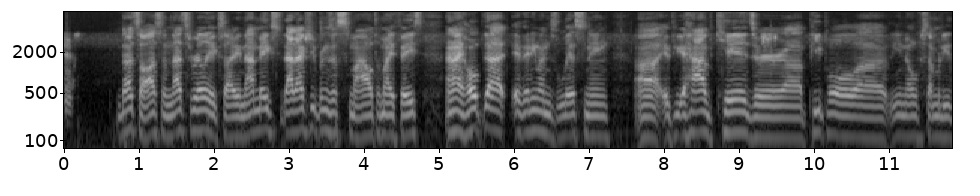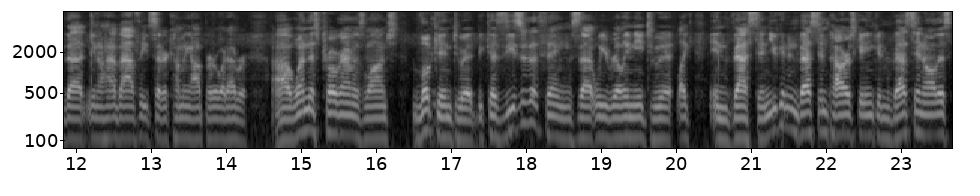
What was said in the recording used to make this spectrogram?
to. That's awesome. That's really exciting. That makes that actually brings a smile to my face, and I hope that if anyone's listening uh, if you have kids or uh, people, uh, you know, somebody that, you know, have athletes that are coming up or whatever, uh, when this program is launched, look into it because these are the things that we really need to, uh, like, invest in. You can invest in power skating, you can invest in all this,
